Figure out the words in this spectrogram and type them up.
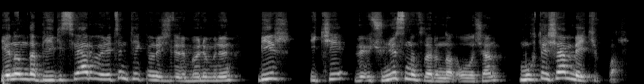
Yanımda Bilgisayar ve Öğretim Teknolojileri Bölümünün 1, 2 ve 3. sınıflarından oluşan muhteşem bir ekip var.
